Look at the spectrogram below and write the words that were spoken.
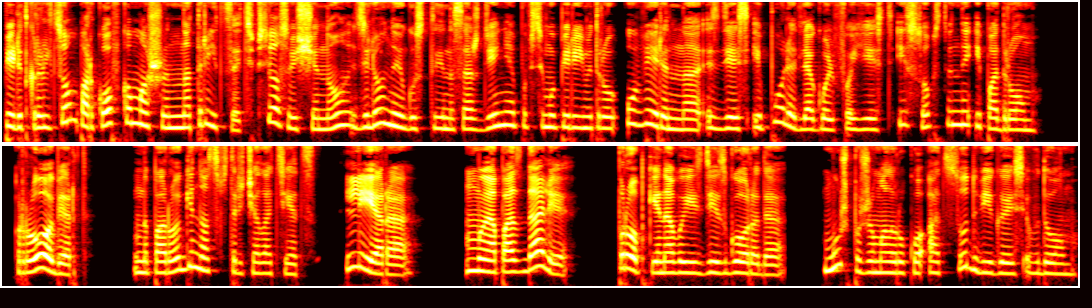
Перед крыльцом парковка машин на 30, все освещено, зеленые густые насаждения по всему периметру. Уверенно, здесь и поле для гольфа есть, и собственный ипподром. «Роберт!» На пороге нас встречал отец. «Лера! Мы опоздали? Пробки на выезде из города!» Муж пожимал руку отцу, двигаясь в дом.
